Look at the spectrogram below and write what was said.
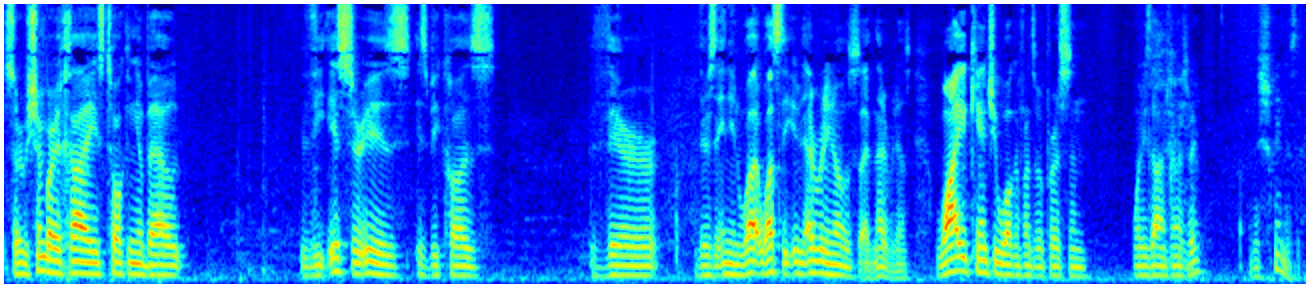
So Rabbi Shimon bar Yochai is talking about the Isser is is because there there's an Inyan. What, what's the everybody knows? Not everybody knows. Why can't you walk in front of a person when he's davening Shemon Esrei? The Shekhinah is there.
